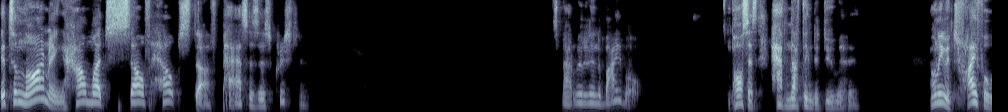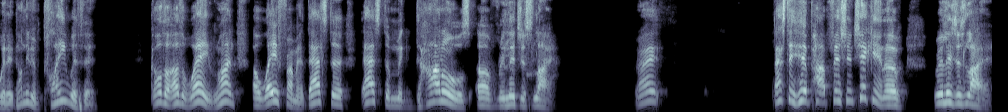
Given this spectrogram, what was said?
It's alarming how much self help stuff passes as Christian. It's not rooted in the Bible. Paul says, have nothing to do with it. Don't even trifle with it. Don't even play with it. Go the other way. Run away from it. That's the that's the McDonald's of religious life. Right? That's the hip hop fish and chicken of religious life.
